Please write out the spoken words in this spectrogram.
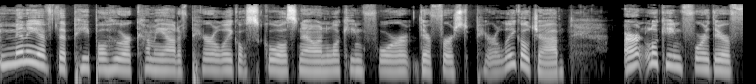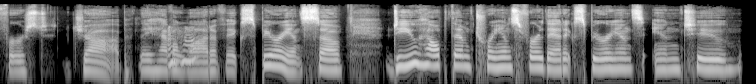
Many of the people who are coming out of paralegal schools now and looking for their first paralegal job aren't looking for their first job. They have mm-hmm. a lot of experience. So, do you help them transfer that experience into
